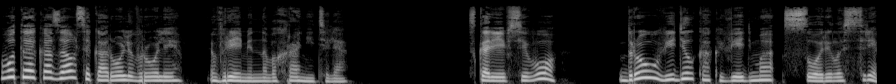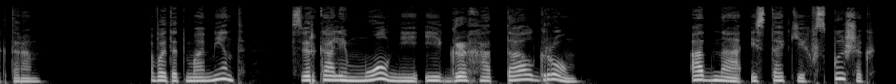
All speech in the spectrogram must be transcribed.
Вот и оказался король в роли временного хранителя. Скорее всего, Дроу увидел, как ведьма ссорилась с ректором. В этот момент сверкали молнии и грохотал гром. Одна из таких вспышек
